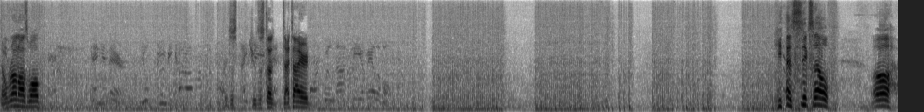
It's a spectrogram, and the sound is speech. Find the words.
Don't run, Oswald. Hang in there. You'll soon be cut off from support. You're just, you're just uh, die tired. He has six health. Oh.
